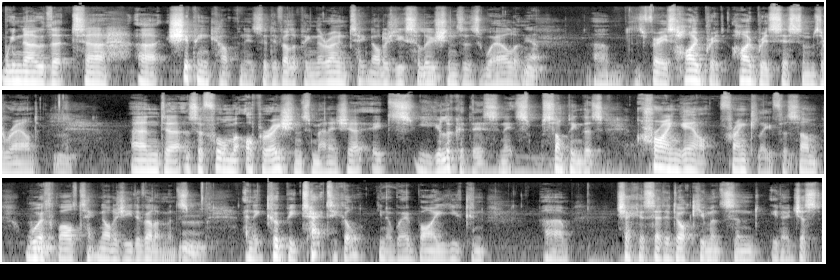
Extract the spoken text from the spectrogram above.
We know that uh, uh, shipping companies are developing their own technology solutions as well, and Yeah. um, there's various hybrid hybrid systems around. And uh, as a former operations manager, it's you look at this and it's something that's crying out, frankly, for some worthwhile technology developments. And it could be tactical, you know, whereby you can um, check a set of documents and you know just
